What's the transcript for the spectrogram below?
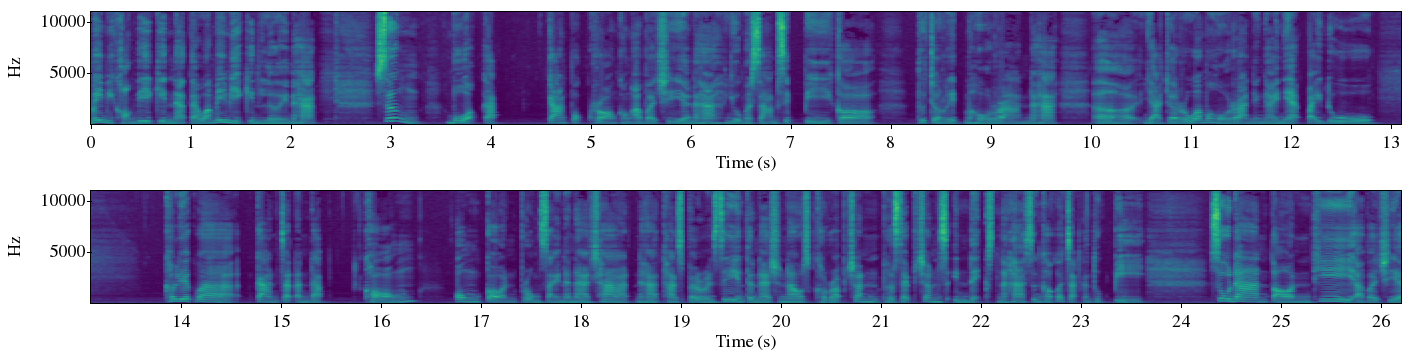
ไม่มีของดีกินนะแต่ว่าไม่มีกินเลยนะคะซึ่งบวกกับการปกครองของอาบาเชียนะคะอยู่มา 30 ปีก็ทุจริตมโหฬารนะคะอออยากจะรู้ว่ามโหฬารยังไงเนี่ยไปดูเขาเรียกว่าการจัดอันดับของ องค์กรโปร่งใสนานาชาตินะคะ Transparency International Corruption Perceptions Index นะคะซึ่งเขาก็จัดกันทุกปี ซูดานตอนที่อาบาเชีย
